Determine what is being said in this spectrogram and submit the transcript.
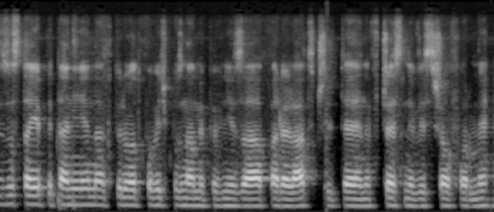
zostaje pytanie, na które odpowiedź poznamy pewnie za parę lat, czy ten wczesny wystrzał formy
